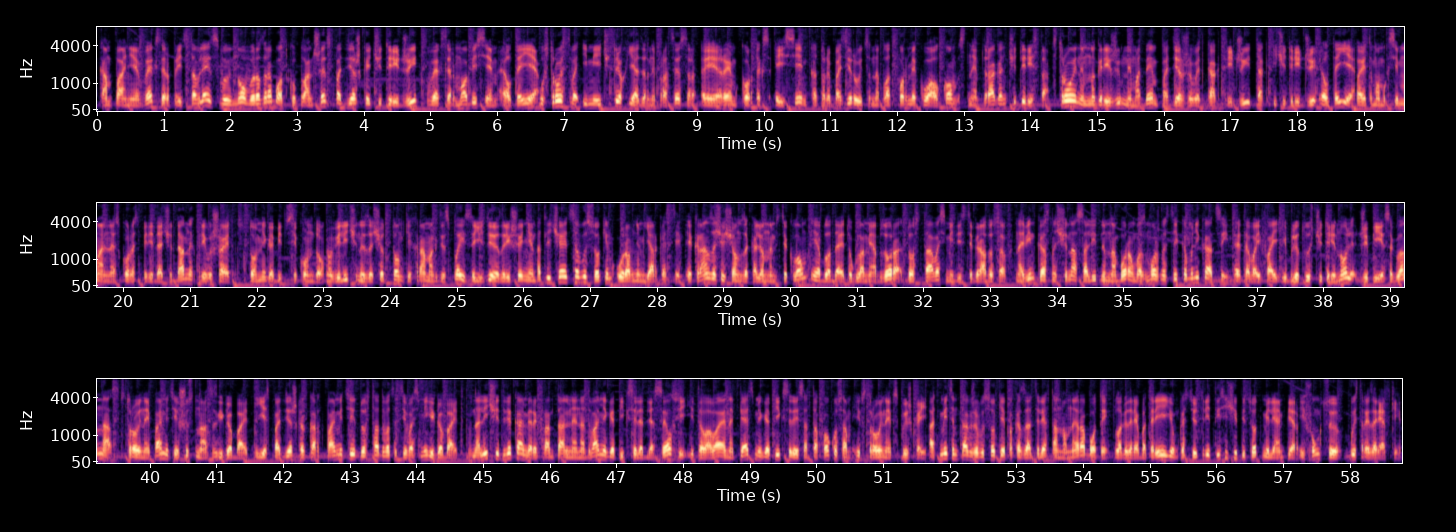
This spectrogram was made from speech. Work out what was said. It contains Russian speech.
Компания Wexler представляет свою новую разработку – планшет с поддержкой 4G Wexler Mobi 7 LTE. Устройство имеет четырехъядерный процессор ARM Cortex A7, который базируется на платформе Qualcomm Snapdragon 400. Встроенный многорежимный модем поддерживает как 3G, так и 4G LTE, поэтому максимальная скорость передачи данных превышает 100 мегабит в секунду. Увеличенный за счет тонких рамок дисплей с HD разрешением отличается высоким уровнем яркости. Экран защищен закаленным стеклом и обладает углами обзора до 180 градусов. Новинка оснащена солидным набором возможностей коммуникаций. Это Wi-Fi и Bluetooth 4.0, GPS и GLONASS. Встроенной памяти 16 гигабайт. Есть поддержка карт памяти до 128 гигабайт. В наличии две камеры, фронтальная на 2 мегапикселя для селфи и тыловая на 5 мегапикселей с автофокусом и встроенной вспышкой. Отметим также высокие показатели автономной работы, благодаря батарее емкостью 3500 мА и функцию быстрой зарядки.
